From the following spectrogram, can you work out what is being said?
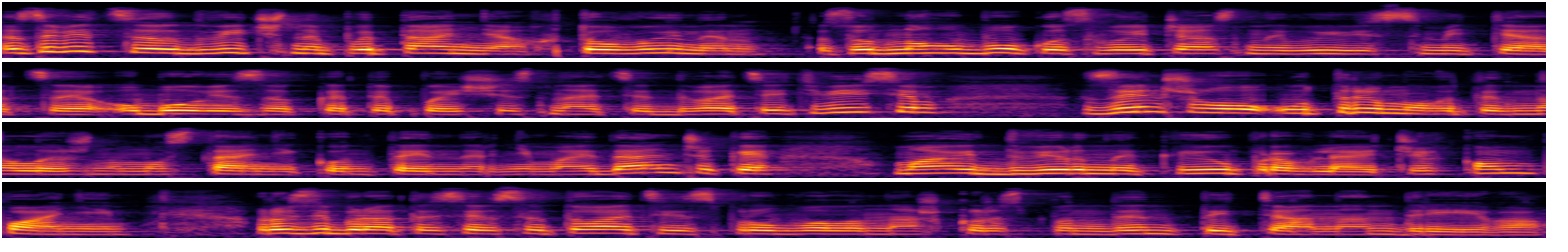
Звідси одвічне питання: хто винен? З одного боку, своєчасний вивіз сміття це обов'язок КТП 1628, з іншого утримувати в належному стані контейнерні майданчики мають двірники управляючих компаній. Розібратися в ситуації спробувала наш кореспондент Тетяна Андрієва.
